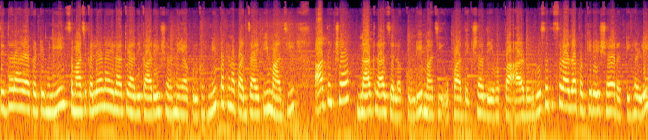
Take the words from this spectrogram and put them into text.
ಸಿದ್ದರಾಯ ಕಟ್ಟಿಮನಿ, ಸಮಾಜ ಕಲ್ಯಾಣ ಇಲಾಖೆ ಅಧಿಕಾರಿ ಶರಣಯ್ಯ ಕುಲಕರ್ಣಿ, ಪಟ್ಟಣ ಪಂಚಾಯಿತಿ ಮಾಜಿ ಅಧ್ಯಕ್ಷ ನಾಗರಾಜ್ ಅಲಕ್ಕುಂಡಿ ಮಾಜಿ ಉಪಾಧ್ಯಕ್ಷ ದೇವಪ್ಪ ಆಡೂರು, ಸದಸ್ಯರಾದ ಫಕೀರೇಶ ರಟ್ಟಿಹಳ್ಳಿ,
